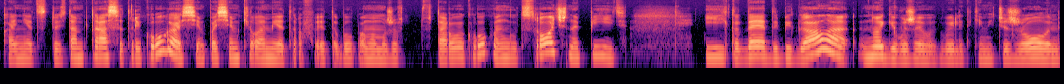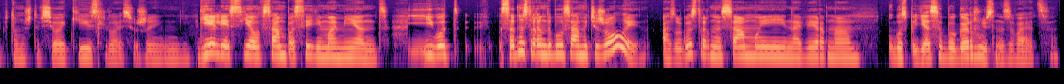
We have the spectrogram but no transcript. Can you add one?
конец. То есть там трасса три круга 7, по 7 километров. Это был, по-моему, уже второй круг. Он говорит, срочно пить. И когда я добегала, ноги уже вот были такими тяжелыми, потому что все окислилось уже. Гель я съел в самый последний момент. И вот, с одной стороны, это был самый тяжелый, а с другой стороны, самый, наверное, Господи, я собой горжусь, называется.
